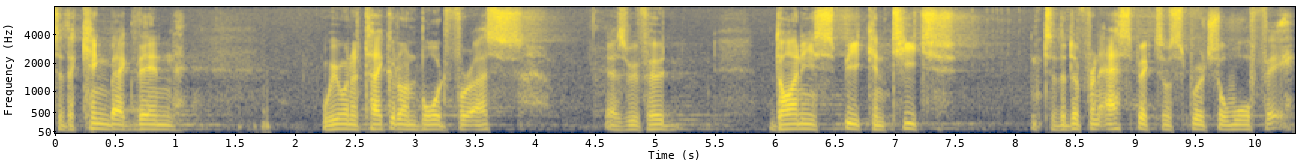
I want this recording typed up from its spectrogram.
to the king back then, we want to take it on board for us. As we've heard Donnie speak and teach to the different aspects of spiritual warfare,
